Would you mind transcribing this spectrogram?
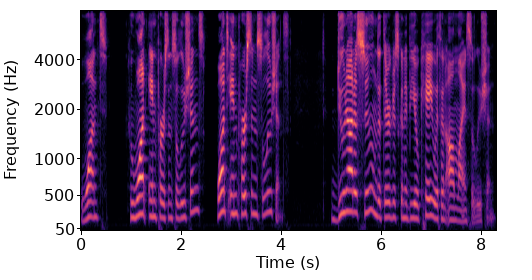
want who want in-person solutions want in-person solutions. Do not assume that they're just going to be okay with an online solution.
